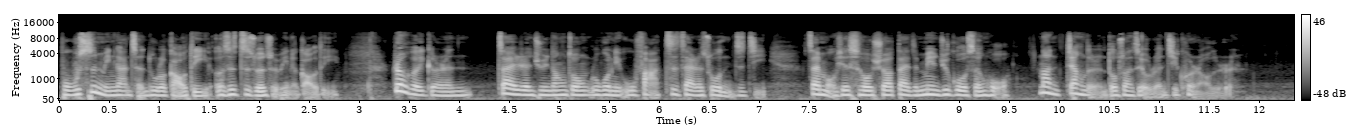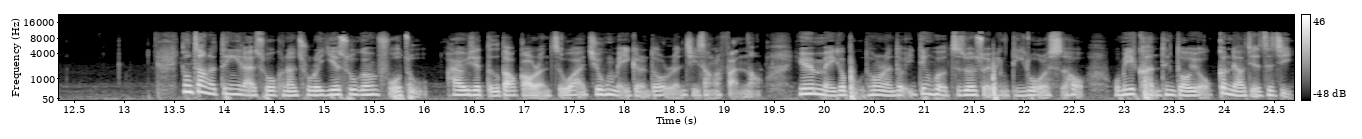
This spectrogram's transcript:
不是敏感程度的高低，而是自尊水平的高低。任何一个人在人群当中，如果你无法自在的做你自己，在某些时候需要戴着面具过生活，那这样的人都算是有人际困扰的人。用这样的定义来说，可能除了耶稣跟佛祖，还有一些得道高人之外，几乎每一个人都有人际上的烦恼。因为每个普通人都一定会有自尊水平低落的时候，我们也肯定都有更了解自己，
